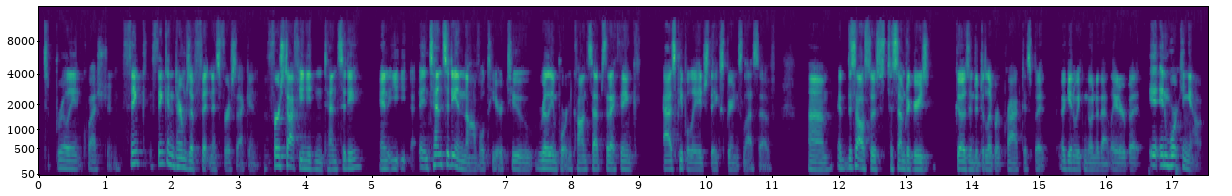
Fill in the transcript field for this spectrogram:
It's a brilliant question. Think think in terms of fitness for a second. First off, you need intensity, and intensity and novelty are two really important concepts that I think as people age they experience less of. Um, and this also, to some degrees, goes into deliberate practice, but again, we can go into that later. But in, in working out,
